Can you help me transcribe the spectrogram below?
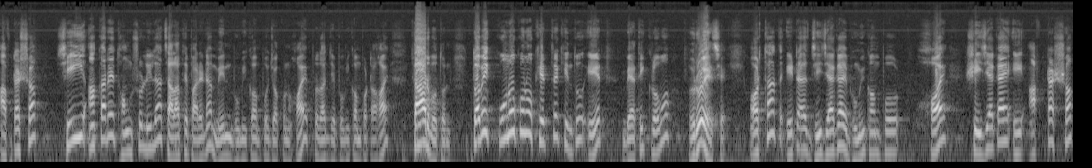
আফটার শক সেই আকারে ধ্বংসলীলা চালাতে পারে না মেন ভূমিকম্প যখন হয়, প্রধান যে ভূমিকম্পটা হয়, তার মতন। তবে কোনো কোনো ক্ষেত্রে কিন্তু এর ব্যতিক্রমও রয়েছে। অর্থাৎ এটা যে জায়গায় ভূমিকম্প হয়, সেই জায়গায় এই আফটার শক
